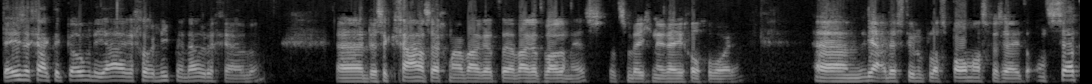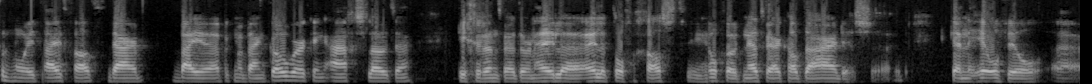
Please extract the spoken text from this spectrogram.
Deze ga ik de komende jaren gewoon niet meer nodig hebben. Uh, dus ik ga zeg maar waar het, waar het warm is. Dat is een beetje een regel geworden. Um, ja, dus toen op Las Palmas gezeten. Ontzettend mooie tijd gehad. Daarbij uh, heb ik me bij een coworking aangesloten. Die gerund werd door een hele, hele toffe gast. Die een heel groot netwerk had daar. Dus uh, ik kende heel veel uh,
